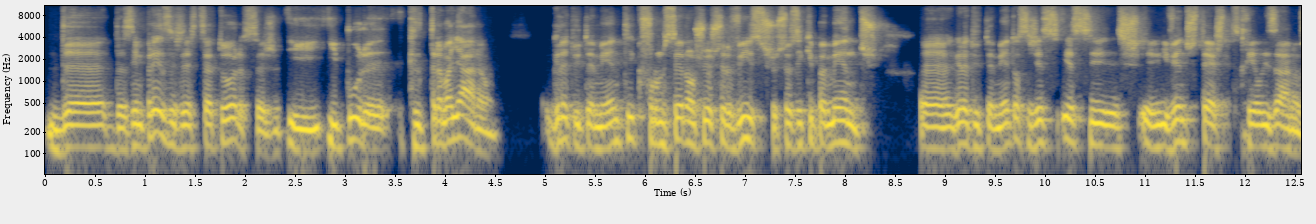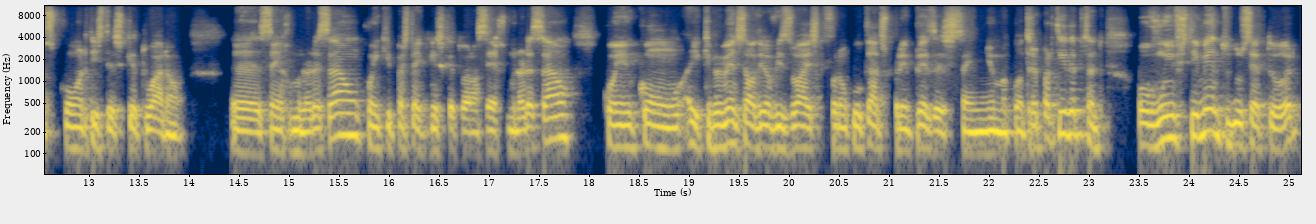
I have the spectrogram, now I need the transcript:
de, das empresas deste setor, ou seja, e, e por eh, que trabalharam gratuitamente e que forneceram os seus serviços, os seus equipamentos uh, gratuitamente, ou seja, esses, esses eventos de teste realizaram-se com artistas que atuaram Uh, sem remuneração, com equipas técnicas que atuaram sem remuneração, com, com, equipamentos audiovisuais que foram colocados por empresas sem nenhuma contrapartida, portanto, houve um investimento do setor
